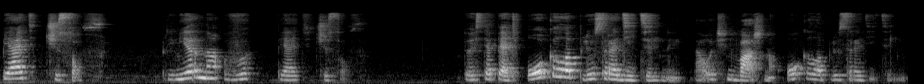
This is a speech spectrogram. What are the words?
5 часов. Примерно в 5 часов. То есть опять около плюс родительный. Да, очень важно. Около плюс родительный.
